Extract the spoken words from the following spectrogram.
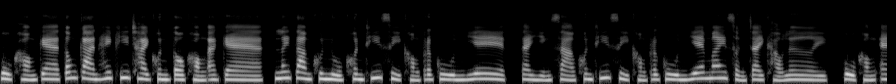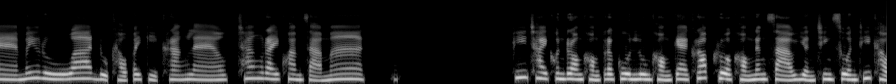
ปู่ของแกต้องการให้พี่ชายคนโตของอาแก ไล่ตามคุณหนูคนที่สี่ของตระกูลเย่ แต่หญิงสาวคนที่สี่ของตระกูลเย่ไม่สนใจเขาเลย ปู่ของแอไม่รู้ว่าดุเขาไปกี่ครั้งแล้ว ช่างไรความสามารถ พี่ชายคนรองของตระกูลลุงของแกครอบครัวของนางสาวเหยินชิงซวนที่เขา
